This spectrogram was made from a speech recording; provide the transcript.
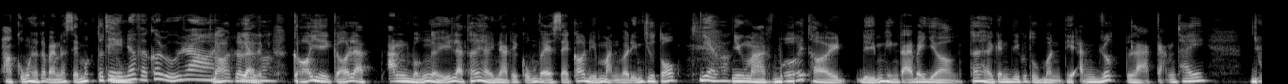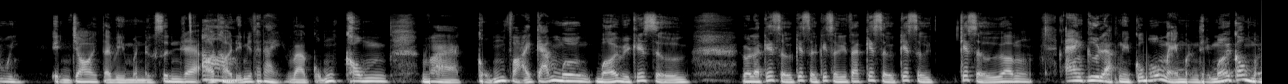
hoặc cũng có thể các bạn nó sẽ mất tích thì luôn nó phải có rủi ro đó dạ là vâng. cỡ gì cỡ là anh vẫn nghĩ là thế hệ nào thì cũng vẻ sẽ có điểm mạnh và điểm chưa tốt dạ vâng nhưng mà với thời điểm hiện tại bây giờ thế hệ Gen Z của tụi mình thì anh rất là cảm thấy vui enjoy tại vì mình được sinh ra ở Ờ. thời điểm như thế này và cũng không và cũng phải cảm ơn bởi vì cái sự gọi là cái sự cái sự cái sự ta? Cái sự cái sự cái sự um, an cư lạc nghiệp của bố mẹ mình thì mới có mình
